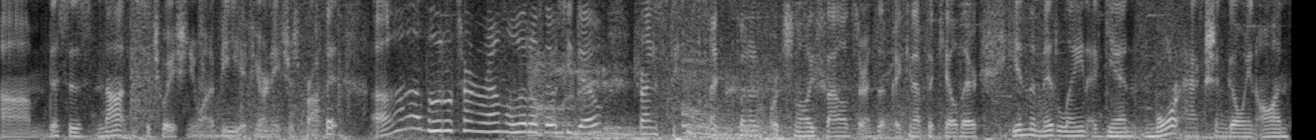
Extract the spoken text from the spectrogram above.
um, this is not the situation you want to be if you're Nature's Prophet. Uh, the little turnaround, the little do-si-do, trying to stay alive, but unfortunately Silencer ends up picking up the kill there. In the mid lane, again, more action going on,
